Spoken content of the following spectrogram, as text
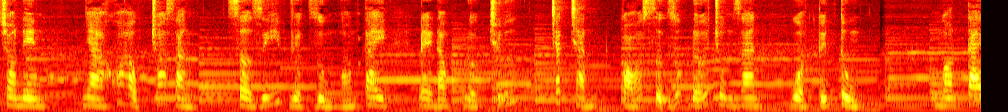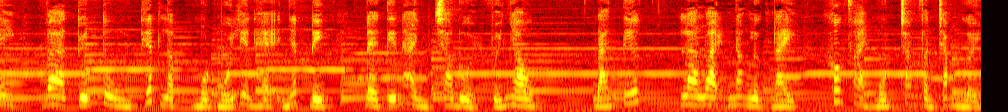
Cho nên, nhà khoa học cho rằng sở dĩ việc dùng ngón tay để đọc được chữ chắc chắn có sự giúp đỡ trung gian của tuyến tùng. Ngón tay và tuyến tùng thiết lập một mối liên hệ nhất định để tiến hành trao đổi với nhau. Đáng tiếc là loại năng lực này không phải 100% người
